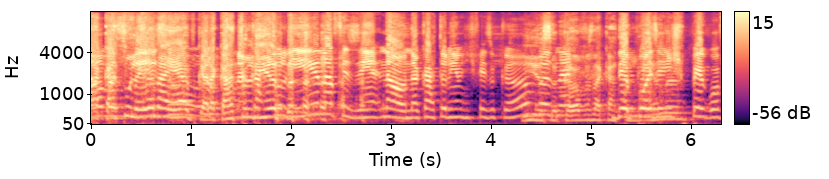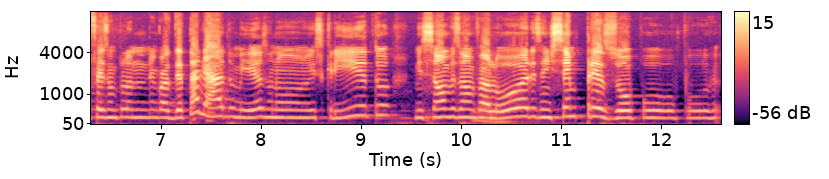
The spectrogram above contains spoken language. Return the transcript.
Canva. cartolina fez na época, era não, cartolina. Na cartolina fizemos. Não, na cartolina a gente fez o Canvas, Isso, né? Canvas na cartolina. Depois a gente pegou, fez um plano de negócio detalhado mesmo, no escrito, missão, visão e valores. A gente sempre prezou por, por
